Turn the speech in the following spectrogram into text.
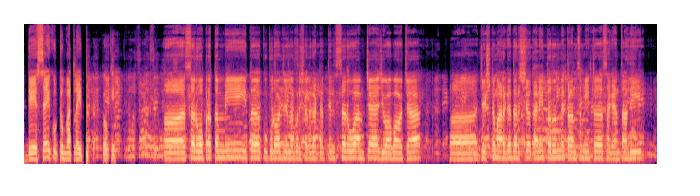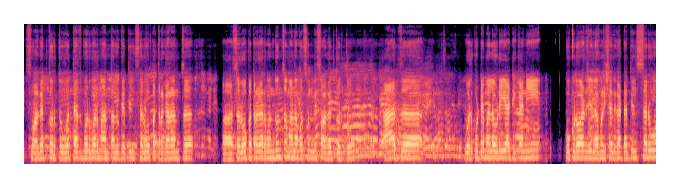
देसाई कुटुंबातला इथं. ओके. सर्वप्रथम मी इथं कुकुडवाड जिल्हा परिषद गटातील सर्व आमच्या जीवाभावाच्या ज्येष्ठ मार्गदर्शक आणि तरुण मित्रांचं मी इथं सगळ्यांचं आधी स्वागत करतो व त्याचबरोबर मान तालुक्यातील सर्व पत्रकारांचं सर्व पत्रकार बंधूंचं मनापासून मी स्वागत करतो. आज वरकुटे मलवडी या ठिकाणी कुकडवाड जिल्हा परिषद गटातील सर्व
